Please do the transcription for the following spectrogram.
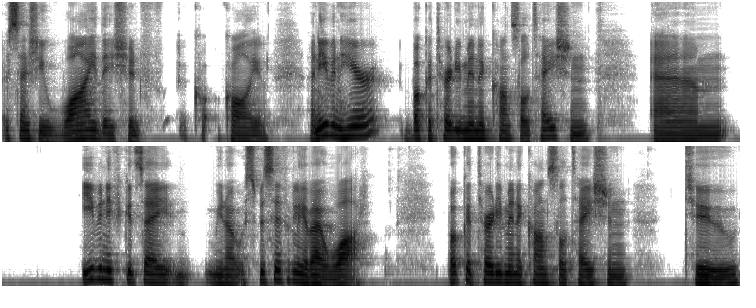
essentially why they should f- call you. And even here, book a 30 minute consultation. Um, even if you could say, you know, specifically about what, book a 30 minute consultation to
